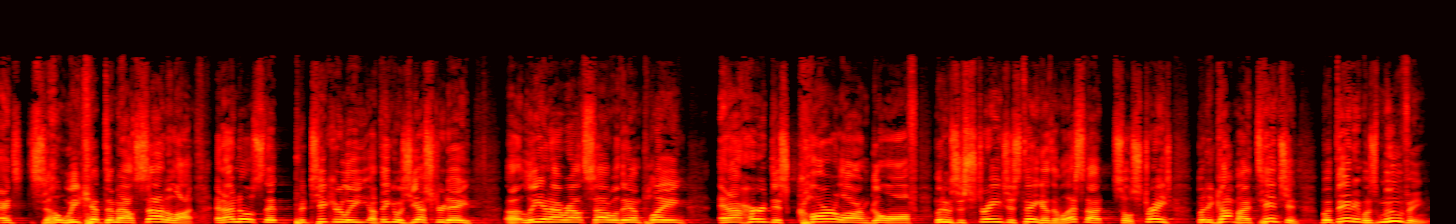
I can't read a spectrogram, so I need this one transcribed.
And so we kept them outside a lot. And I noticed that particularly, I think it was yesterday, uh, Lee and I were outside with them playing and I heard this car alarm go off, but it was the strangest thing. I thought, well, that's not so strange, but it got my attention. But then it was moving.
